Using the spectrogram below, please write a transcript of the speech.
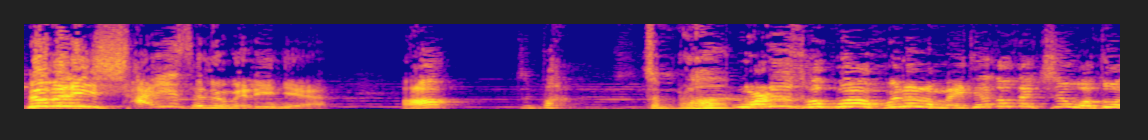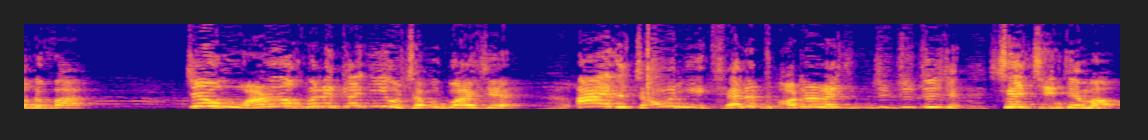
刘美丽，你啥意思？刘美丽，你啊？这爸怎么了？我儿子从国外回来了，每天都在吃我做的饭。这我儿子回来跟你有什么关系？爱得着你天天跑这儿来，这这这这献勤去吗？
